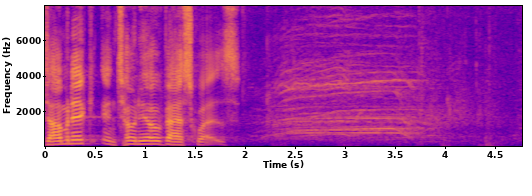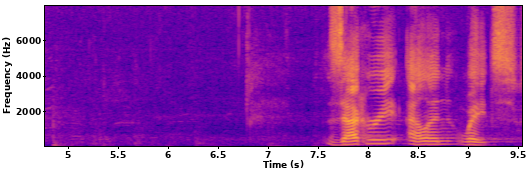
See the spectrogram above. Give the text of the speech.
Dominic Antonio Vasquez. Zachary Allen Waits.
